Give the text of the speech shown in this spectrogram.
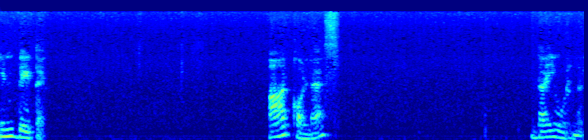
in daytime are called as diurnal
